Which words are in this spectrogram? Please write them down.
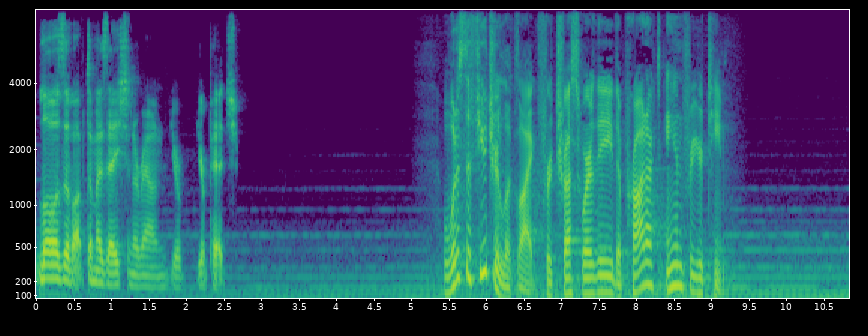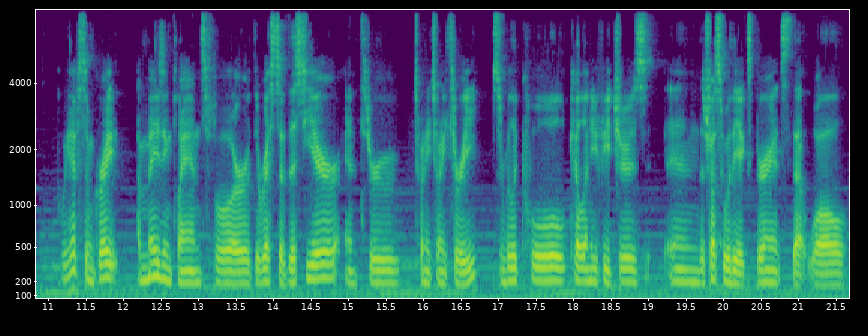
laws of optimization around your, your pitch. What does the future look like for Trustworthy, the product, and for your team? We have some great, amazing plans for the rest of this year and through 2023. Some really cool, killer new features in the Trustworthy experience that will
